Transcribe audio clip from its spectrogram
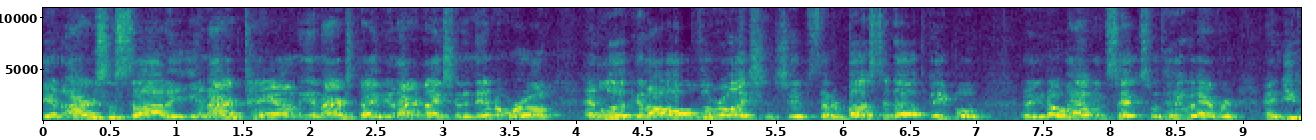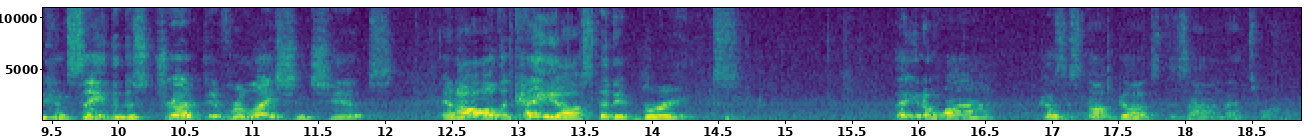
in our society, in our town, in our state, in our nation, and in the world, and look at all the relationships that are busted up, people, uh, you know, having sex with whoever, and you can see the destructive relationships and all the chaos that it brings. That, you know why? Because it's not God's design, that's why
